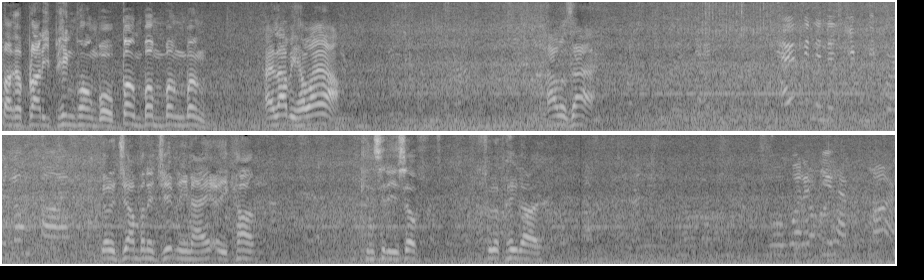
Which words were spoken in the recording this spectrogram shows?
like a bloody ping pong ball. Boom, boom, boom, boom. Hey, lovey, how are you? How was that? I haven't been in a jeepney for a long time. Got to jump on a jeepney, mate, or you can't consider yourself Filipino. Well, what if you have a car?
